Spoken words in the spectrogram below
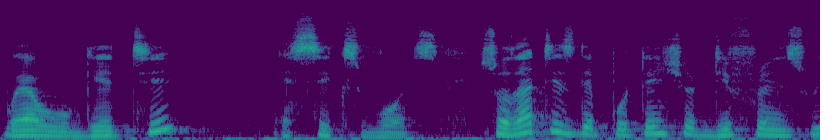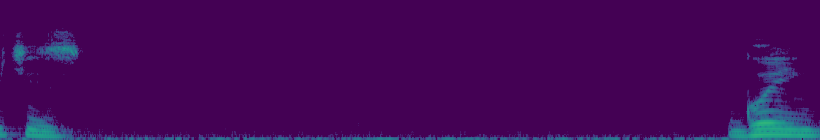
where we'll get a 6 volts. So that is the potential difference which is going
